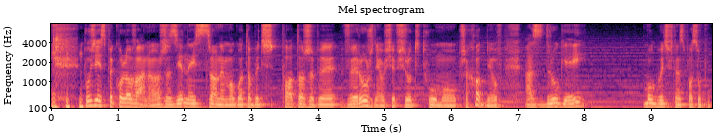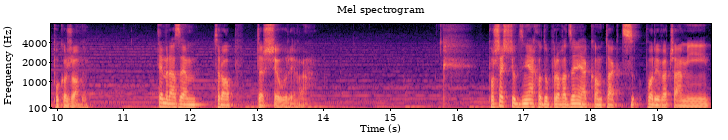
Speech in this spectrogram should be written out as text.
Później spekulowano, że z jednej strony mogło to być po to, żeby wyróżniał się wśród tłumu przechodniów, a z drugiej mógł być w ten sposób upokorzony. Tym razem trop też się urywa. Po sześciu dniach od uprowadzenia kontakt z porywaczami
